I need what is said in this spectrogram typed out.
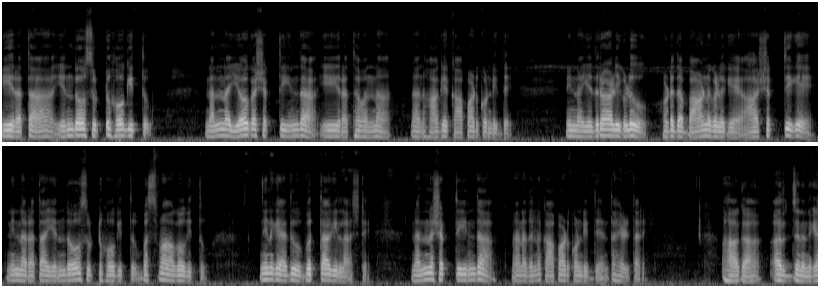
ಈ ರಥ ಎಂದೋ ಸುಟ್ಟು ಹೋಗಿತ್ತು. ನನ್ನ ಯೋಗ ಶಕ್ತಿಯಿಂದ ಈ ರಥವನ್ನು ನಾನು ಹಾಗೆ ಕಾಪಾಡಿಕೊಂಡಿದ್ದೆ. ನಿನ್ನ ಎದುರಾಳಿಗಳು ಹೊಡೆದ ಬಾಣುಗಳಿಗೆ ಆ ಶಕ್ತಿಗೆ ನಿನ್ನ ರಥ ಎಂದೋ ಸುಟ್ಟು ಹೋಗಿತ್ತು, ಭಸ್ಮ ಆಗೋಗಿತ್ತು. ನಿನಗೆ ಅದು ಗೊತ್ತಾಗಿಲ್ಲ ಅಷ್ಟೇ. ನನ್ನ ಶಕ್ತಿಯಿಂದ ನಾನು ಅದನ್ನು ಕಾಪಾಡಿಕೊಂಡಿದ್ದೆ, ಅಂತ ಹೇಳ್ತಾರೆ. ಆಗ ಅರ್ಜುನನಿಗೆ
